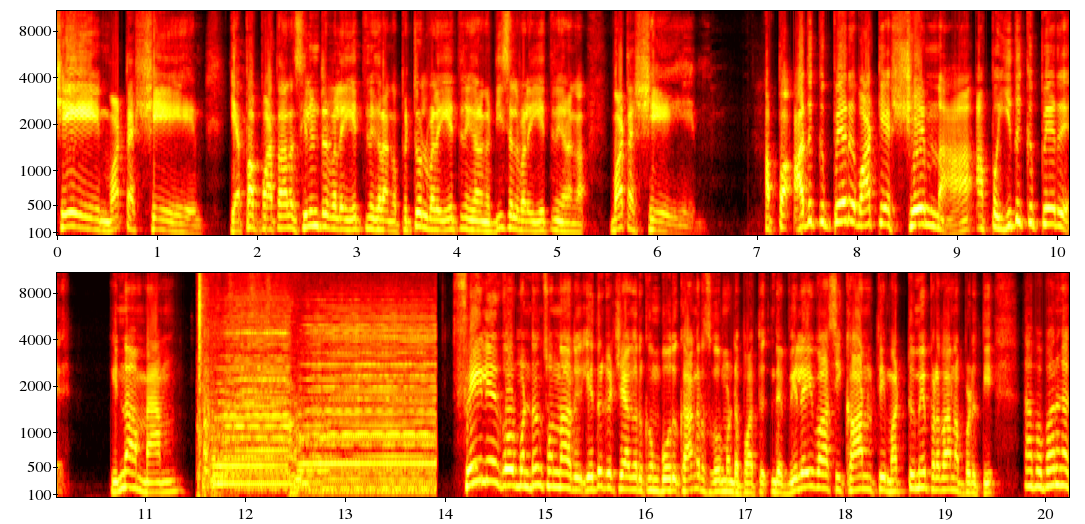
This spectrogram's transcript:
shame what a shame எப்போ பார்த்தாலும் சிலிண்டர் விலை ஏற்றினுக்கிறாங்க பெட்ரோல் விலை ஏற்றினுக்கிறாங்க டீசல் விலை ஏற்றினுக்கிறாங்க வாட் அ ஷேம் அப்போ அதுக்கு பேரு வாட் எ ஷேம்னா அப்போ இதுக்கு பேரு என்ன மேம் ஃபெயிலியர் கவர்மெண்ட்னு சொன்னார் எதிர்கட்சியாக இருக்கும்போது காங்கிரஸ் கவர்மெண்ட்டை பார்த்து இந்த விலைவாசி காரணத்தை மட்டுமே பிரதானப்படுத்தி அப்போ பாருங்க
